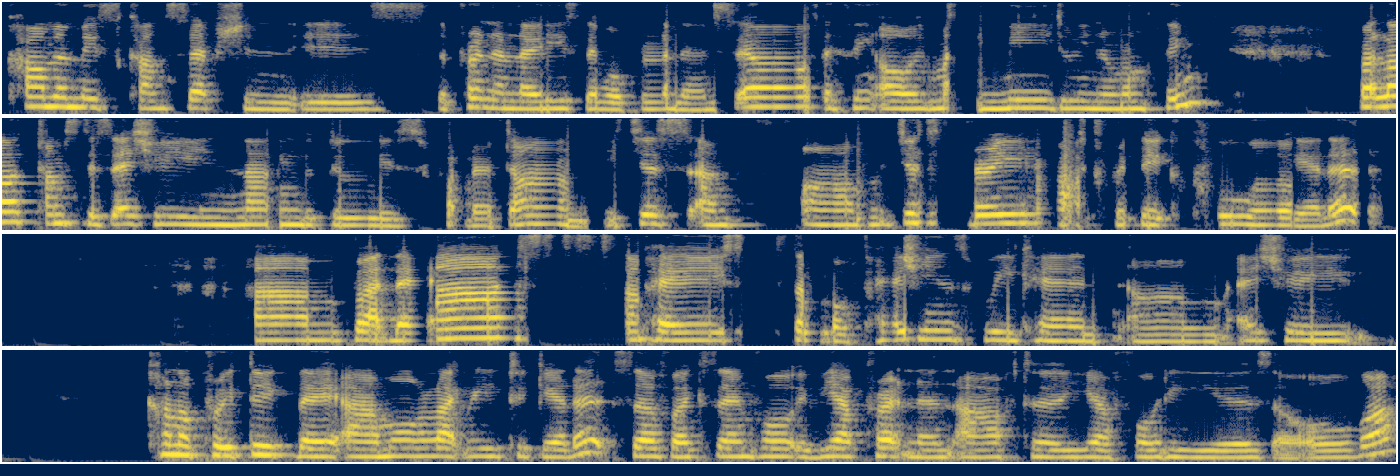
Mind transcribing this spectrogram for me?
common misconception is the pregnant ladies, they will blame themselves. They think, oh, it must be me doing the wrong thing. But a lot of times it's actually nothing to do with what they've done. It's just um, um just very hard to predict who will get it. Um, but there are some, patients, some of patients we can um, actually kind of predict they are more likely to get it. So, for example, if you are pregnant after you are 40 years or over,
